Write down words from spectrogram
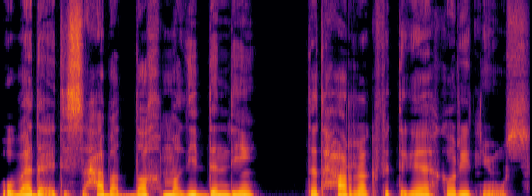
وبدأت السحابة الضخمة جدا دي تتحرك في اتجاه قرية نيوس.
